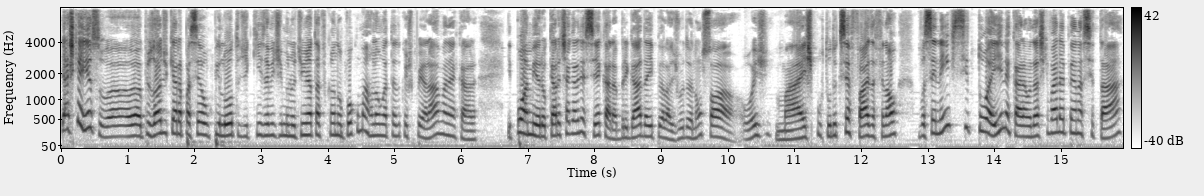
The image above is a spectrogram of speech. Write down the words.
E acho que é isso. O episódio que era pra ser o piloto de 15 a 20 minutinhos já tá ficando um pouco mais longo até do que eu esperava, né, cara? E, pô, Amiro, eu quero te agradecer, cara. Obrigado aí pela ajuda, não só hoje, mas por tudo que você faz. Afinal, você nem citou aí, né, cara? Mas acho que vale a pena citar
